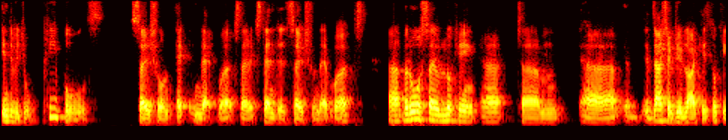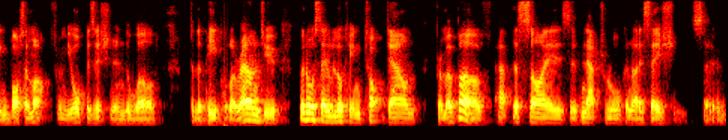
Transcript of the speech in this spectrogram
individual people's social networks, their extended social networks, uh, but also looking at um, uh, that, if you like, is looking bottom up from your position in the world to the people around you, but also looking top down from above at the size of natural organizations. So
